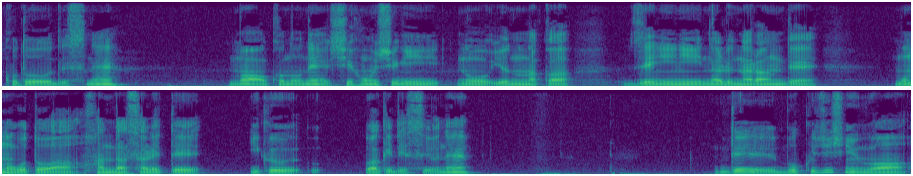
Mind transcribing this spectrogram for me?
ことですね。まあ、このね、資本主義の世の中、銭になるならんで、物事は判断されていくわけですよね。で僕自身は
